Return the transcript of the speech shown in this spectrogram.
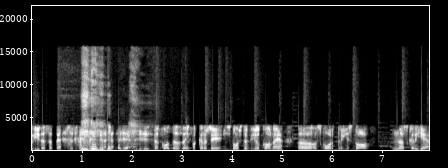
30. Tako da zdaj pa kar že iz to številko, uh, skoraj 300, nas krije.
